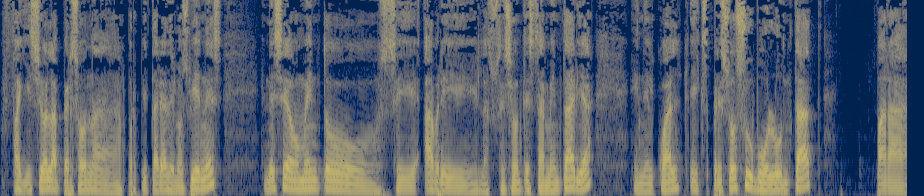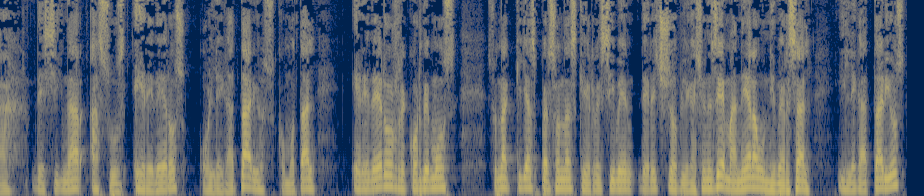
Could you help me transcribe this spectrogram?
falleció la persona propietaria de los bienes, en ese momento se abre la sucesión testamentaria en el cual expresó su voluntad para designar a sus herederos o legatarios como tal. Herederos, recordemos, son aquellas personas que reciben derechos y obligaciones de manera universal y legatarios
